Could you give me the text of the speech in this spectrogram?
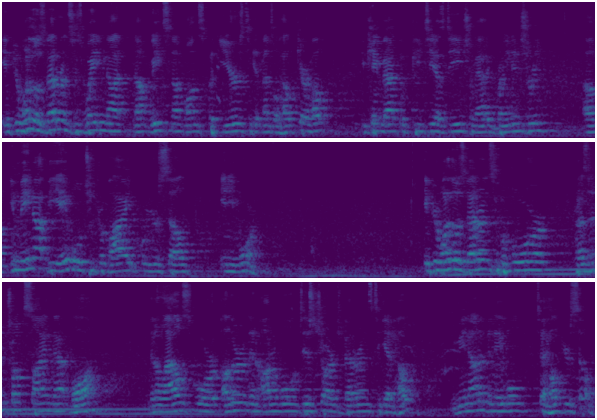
If you're one of those veterans who's waiting not, not weeks, not months, but years to get mental health care help, you came back with PTSD, traumatic brain injury, uh, you may not be able to provide for yourself anymore. If you're one of those veterans who before President Trump signed that law that allows for other than honorable discharge veterans to get help, you may not have been able to help yourself.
